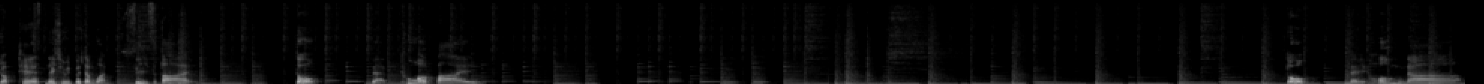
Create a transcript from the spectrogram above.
drop test ในชีวิตประจำวัน 4 สไตล์ ตก แบบทั่วไปตก ในห้องน้ำ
